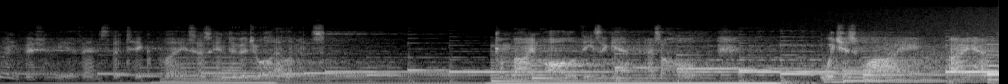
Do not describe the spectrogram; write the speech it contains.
to envision the events that take place as individual elements. Combine all of these again as a whole, which is why I have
